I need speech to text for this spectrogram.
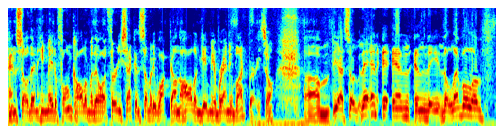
And so then he made a phone call, and within about 30 seconds, somebody walked down the hall and gave me a brand new BlackBerry. So, um, yeah. So and and and the the level of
